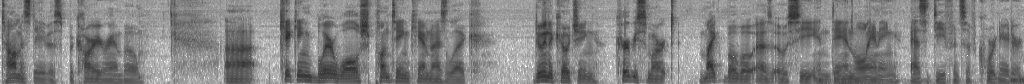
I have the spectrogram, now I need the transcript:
Thomas Davis, Bakari Rambo. Uh, kicking, Blair Walsh. Punting, Cam Nizialek. Doing the coaching, Kirby Smart, Mike Bobo as OC, and Dan Lanning as defensive coordinator.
